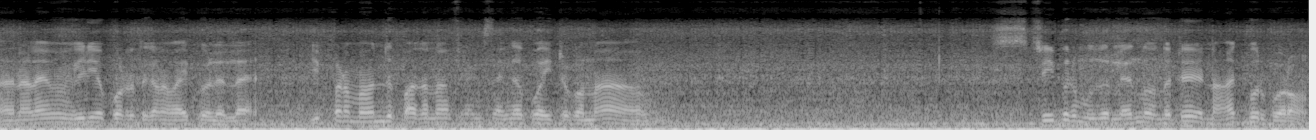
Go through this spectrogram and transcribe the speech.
அதனால வீடியோ போடுறதுக்கான வாய்ப்புகள் இல்லை. இப்போ நம்ம வந்து பார்த்தோன்னா ஃப்ரெண்ட்ஸ் எங்கே போயிட்டுருக்கோன்னா ஸ்ரீபெரும்புதூர்லேருந்து வந்துட்டு நாக்பூர் போகிறோம்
